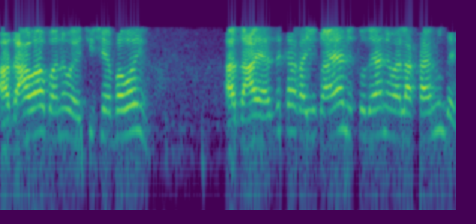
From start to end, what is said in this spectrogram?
ادعا باندې وایي چې شی بوي ادعا ځکه غي دعایان ته دانه ولا قانون ده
